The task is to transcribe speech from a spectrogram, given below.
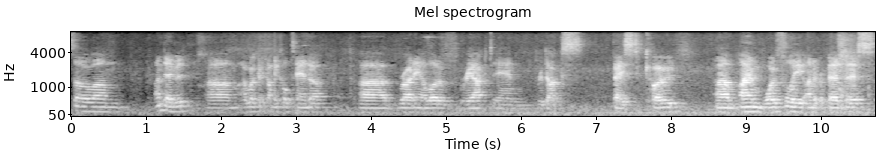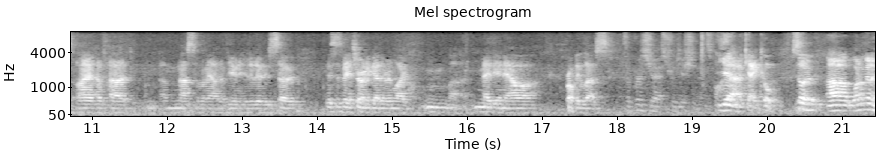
So um, I'm David. Um, I work at a company called Tanda, uh, writing a lot of React and Redux-based code. Um, I am woefully underprepared for this. I have had a massive amount of uni to do, so this has been thrown together in like uh, maybe an hour, probably less. It's a British tradition, it's fine. Yeah, okay, cool. So uh, what I'm going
